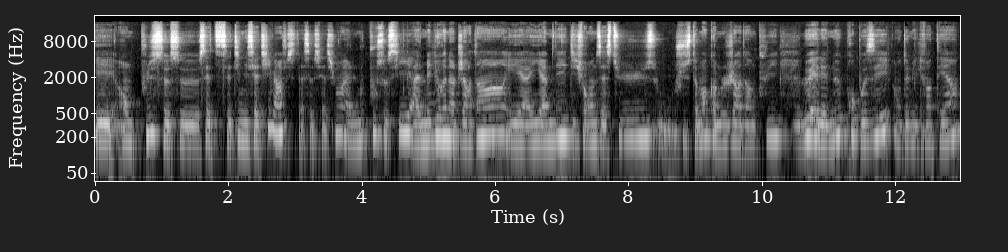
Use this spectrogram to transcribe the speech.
et en plus, cette, initiative, hein, cette association, elle nous pousse aussi à améliorer notre jardin et à y amener différentes astuces, ou justement comme le jardin de pluie. Le LNE proposait en 2021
